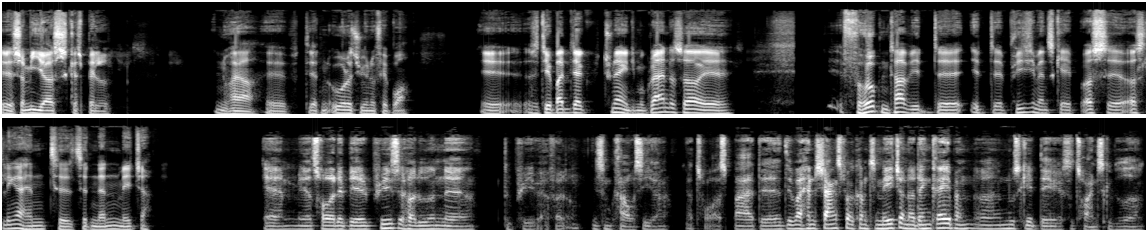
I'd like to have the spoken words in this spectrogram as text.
øh, som I også skal spille nu her. Øh, det er den 28. februar. Øh, så det er bare de der turneringer, de må grinde, og så øh, forhåbentlig tager vi et, øh, et øh, prezi-mandskab også, øh, også længere hen til, til den anden major. Ja, men jeg tror, det bliver et prezi-hold uden uh, Dupree i hvert fald, ligesom Krav siger. Jeg tror også bare, at det, det var hans chance for at komme til major, når den greb han, og nu skete det, så tror jeg, han skal videre.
